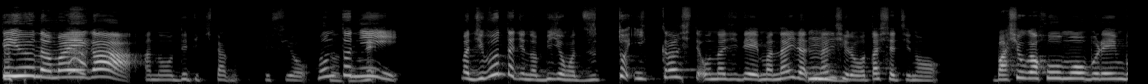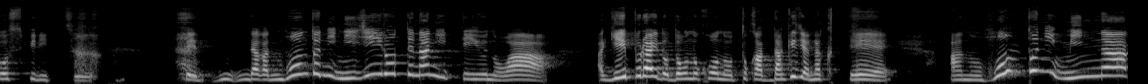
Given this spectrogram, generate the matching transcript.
ていう名前があの出てきたんですよ。本当に、まあ、自分たちのビジョンはずっと一貫して同じで、まあ、何だうん何しろ私たちの場所がホーム・オブ・レインボー・スピリッツで だから本当に虹色って何っていうのはあゲイプライドどうのこうのとかだけじゃなくてあの本当にみんな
